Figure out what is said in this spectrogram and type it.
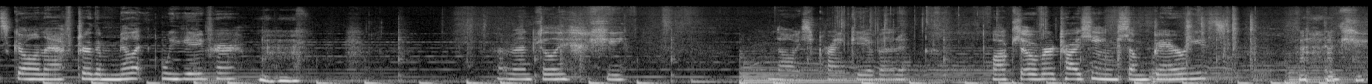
Red's going after the millet we gave her. Eventually, she. No, he's cranky about it. Walks over, tries eating some berries. she.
